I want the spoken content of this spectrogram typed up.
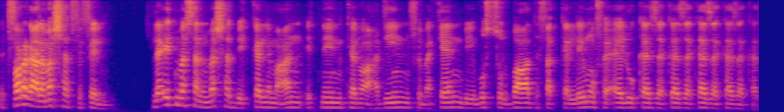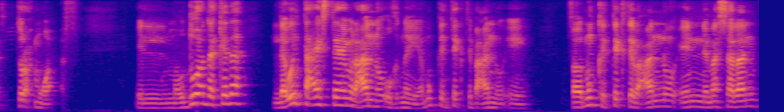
اتفرج على مشهد في فيلم. لقيت مثلا المشهد بيتكلم عن اتنين كانوا قاعدين في مكان بيبصوا لبعض فاتكلموا فقالوا كذا كذا كذا كذا كذا. تروح موقف. الموضوع ده كده لو أنت عايز تعمل عنه أغنية ممكن تكتب عنه إيه؟ فممكن تكتب عنه إن مثلا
